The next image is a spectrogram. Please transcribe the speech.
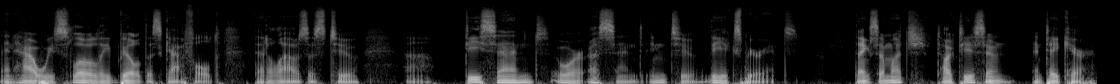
and how we slowly build the scaffold that allows us to uh, descend or ascend into the experience. Thanks so much. Talk to you soon, and take care.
